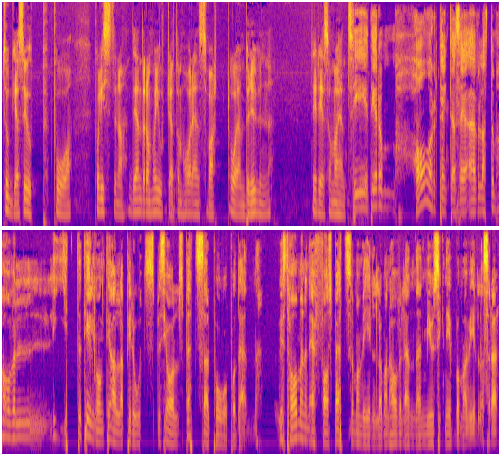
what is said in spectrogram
tugga sig upp på på listorna. Det enda de har gjort är att de har en svart och en brun. Det är det som har hänt. Det, det de har tänkte jag säga är väl att de har väl lite tillgång till alla Pilots specialspetsar på, på den. Visst har man en FA-spets om man vill och man har väl en, en Music Nib om man vill och sådär.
